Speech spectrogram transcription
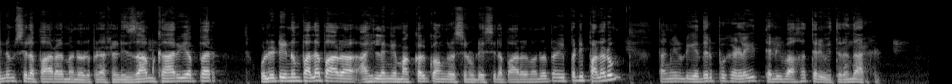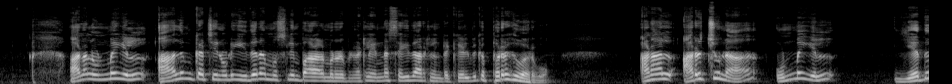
இன்னும் சில பாராளுமன்ற உறுப்பினர்கள் நிசாம் காரியப்பர் உள்ளிட்ட இன்னும் பல பாரா இலங்கை மக்கள் காங்கிரசினுடைய சில பாராளுமன்ற இப்படி பலரும் தங்களுடைய எதிர்ப்புகளை தெளிவாக தெரிவித்திருந்தார்கள். ஆனால் உண்மையில் ஆளும் கட்சியினுடைய இதர முஸ்லீம் பாராளுமன்ற உறுப்பினர்கள் என்ன செய்தார்கள் என்ற கேள்விக்கு பிறகு வருவோம். ஆனால் அர்ஜுனா உண்மையில் எது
